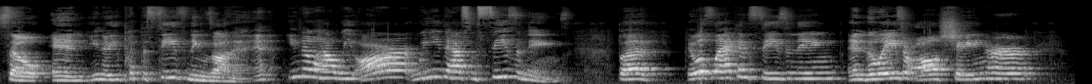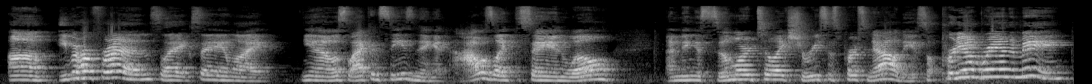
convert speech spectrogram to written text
So, and you know, you put the seasonings on it. And you know how we are? We need to have some seasonings. But it was lacking seasoning and the ladies are all shading her. Um, even her friends like saying like, you know, it's lacking seasoning. And I was like saying, well, I mean, it's similar to like Charrisse's personality. It's pretty on brand to me.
